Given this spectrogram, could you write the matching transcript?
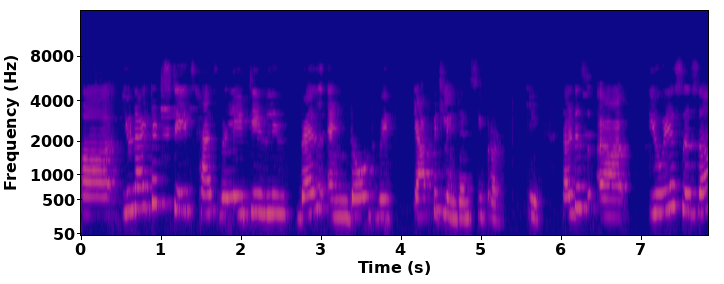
uh, United States has relatively well endowed with capital intensive product. Okay, that is, uh, US is a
